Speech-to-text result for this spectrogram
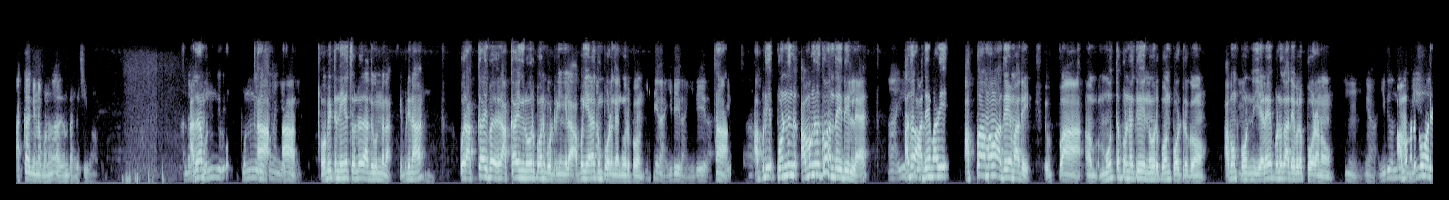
அக்காக்கு என்ன பண்ணுதோ அதுதான் தங்கச்சி வேணும் அந்த பொண்ணுங்க பொண்ணுங்க ஒபிட்ட நீங்க சொல்றது அது உண்மைதான். எப்படின்னா ஒரு அக்கா இப்ப அக்கா இங்க நூறு பவுன் போட்டிருக்கீங்களா? அப்போ எனக்கும் போடுங்க நூறு பவுன். இதேதான் இதேதான் இதேதான். அப்படி பொண்ணுங்க அவங்களுக்கும் அந்த இது இல்ல. அதுவும் அது- அதே மாதிரி அப்பா அம்மாவும் அதே மாதிரி. மூத்த பொண்ணுக்கு நூறு பவுன் போட்டிருக்கோம். அப்போ பொண்ணு இளைய பொண்ணுக்கும் அதே போல போடணும். இது வந்து அவங்களுக்கும் ஒரு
